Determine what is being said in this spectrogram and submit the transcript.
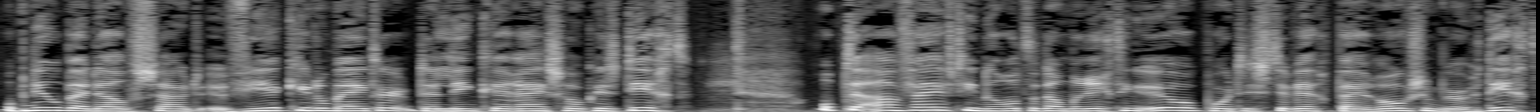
Opnieuw bij Delft-Zuid 4 kilometer. De linker reisrook is dicht. Op de A15 Rotterdam richting Europort is de weg bij Rozenburg dicht.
